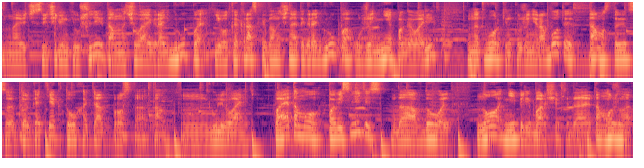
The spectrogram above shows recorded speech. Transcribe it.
на веч- с вечеринки ушли, там начала играть группа, и вот как раз, когда начинает играть группа, уже не поговорить, нетворкинг уже не работает, там остаются только те, кто хотят просто там гулеванить. Поэтому повеселитесь, да, вдоволь, но не перебарщивайте, да, это можно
